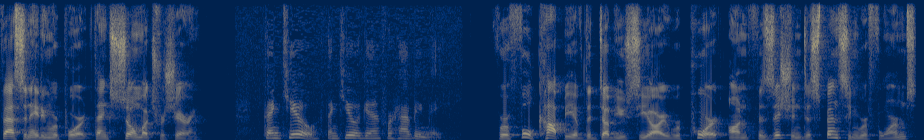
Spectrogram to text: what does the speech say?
Fascinating report. Thanks so much for sharing. Thank you. Thank you again for having me. For a full copy of the WCRI report on physician dispensing reforms,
